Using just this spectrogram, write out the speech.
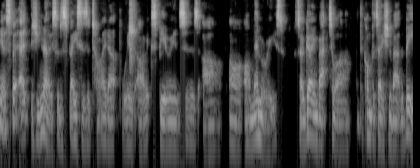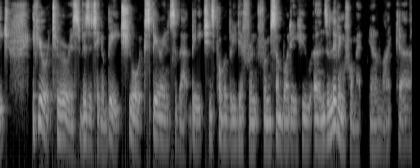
you know, as you know, sort of spaces are tied up with our experiences, our, our, our memories. So going back to our the conversation about the beach, if you're a tourist visiting a beach, your experience of that beach is probably different from somebody who earns a living from it. You know, like uh,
